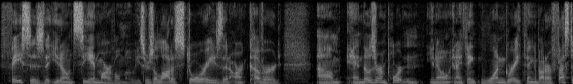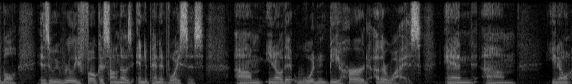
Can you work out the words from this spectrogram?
faces that you don't see in Marvel movies. There's a lot of stories that aren't covered. Um, and those are important, you know. And I think one great thing about our festival is we really focus on those independent voices, um, you know, that wouldn't be heard otherwise. And, um, you know,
